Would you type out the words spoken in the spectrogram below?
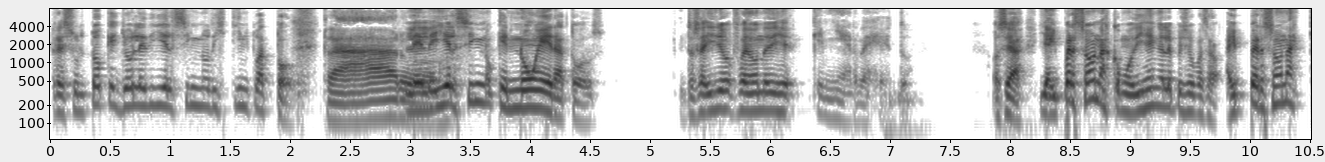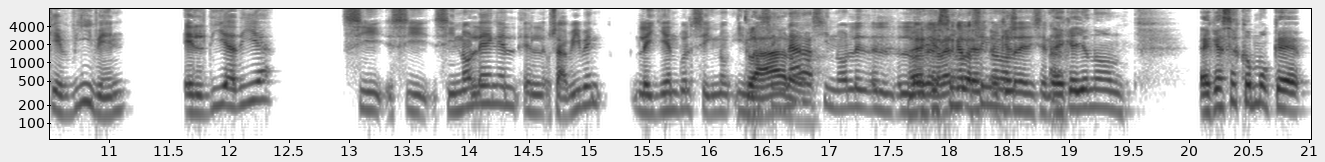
Resultó que yo le di el signo distinto a todos. Claro. le leí el signo que no era a todos. Entonces ahí yo fue donde dije, ¿qué mierda es esto? O sea, y hay personas, como dije en el episodio pasado, hay personas que viven el día a día si, si, si no leen el, el- o sea, viven leyendo el signo y no Claro. hacen nada si no le, el- lo Es que eso- los signos es no le dice nada. Es que yo no. Es que eso es como que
